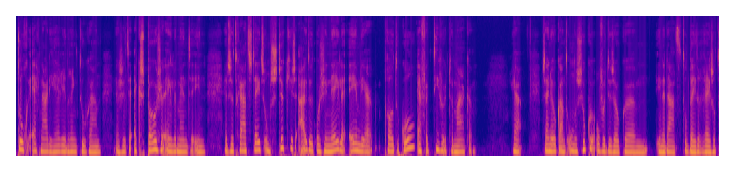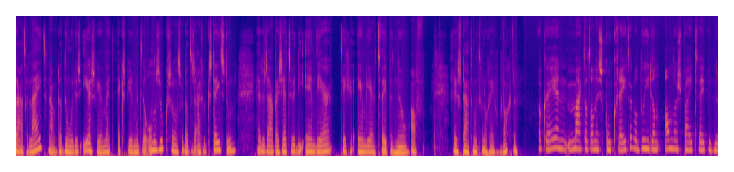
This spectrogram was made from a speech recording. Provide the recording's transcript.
toch echt naar die herinnering toe gaan. Er zitten exposure elementen in. Dus het gaat steeds om stukjes uit het originele EMDR-protocol effectiever te maken. Ja, we zijn ook aan het onderzoeken of het dus ook um, inderdaad tot betere resultaten leidt. Nou, dat doen we dus eerst weer met experimenteel onderzoek, zoals we dat dus eigenlijk steeds doen. dus daarbij zetten we die EMDR tegen EMDR 2.0 af. Resultaten moeten we nog even op wachten. Oké, en maak dat dan eens concreter. Wat doe je dan anders bij 2.0?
